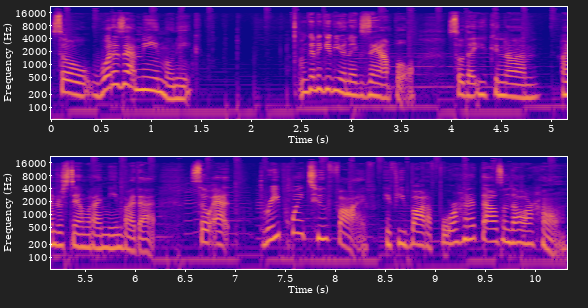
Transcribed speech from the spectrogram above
So, what does that mean, Monique? I'm going to give you an example so that you can um, understand what I mean by that. So, at 3.25, if you bought a $400,000 home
